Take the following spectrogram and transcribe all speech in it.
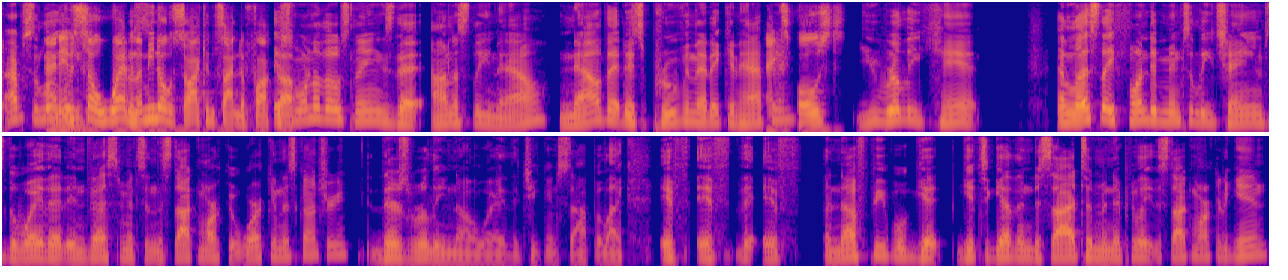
Absolutely. And if so, when? It's, Let me know so I can sign the fuck it's up. It's one of those things that honestly now, now that it's proven that it can happen, exposed, you really can't unless they fundamentally change the way that investments in the stock market work in this country, there's really no way that you can stop it. Like if if the if enough people get get together and decide to manipulate the stock market again,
